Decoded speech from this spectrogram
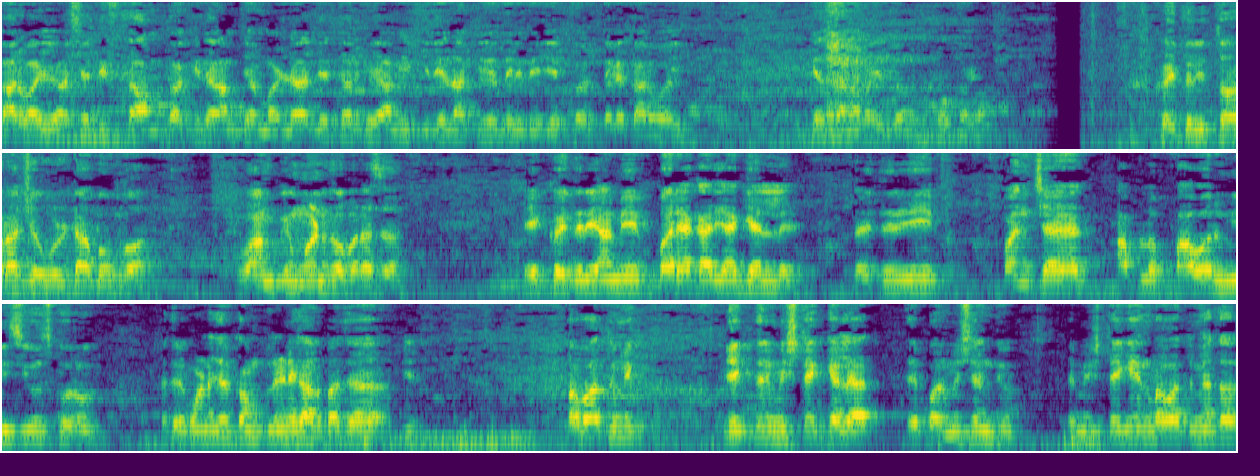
कारवाई अशें दिसता आमकां. कित्याक आमच्या मंडळाचे तर्फे आमी कितें ना कितें तरी तेजेर करतले कारवाई. इतकेच सांगा मागीर दोन हो खंय तरी चोराचे उलटा बोंबा. हो आमकां म्हण खबर आसा. एक खंय तरी आमी बऱ्या कार्याक गेल्ले. खंय तरी पंचायत आपलो पावर मिसयूज करून. खंय तरी कोणाचेर कंप्लेनी घालपाचें? बाबा तुमी एक तरी मिस्टेक केल्यात ते परमिशन दिवन ते मिस्टेकीन बाबा तुमी आतां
